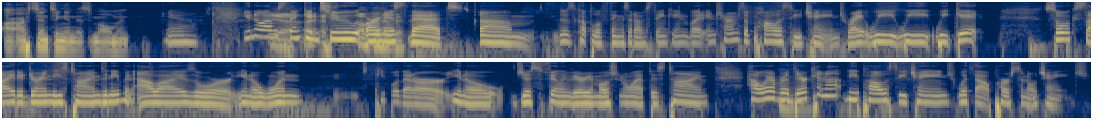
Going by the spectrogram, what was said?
are, are sensing in this moment Yeah. You know, I was Yeah, thinking I- I- too, oh, ahead, Ernest, that um, there's a couple of things that I was thinking, but in terms of policy change, right? We we we get so excited during these times, and even allies or you know one people that are you know just feeling very emotional at this time. However, mm-hmm. there cannot be policy change without personal change.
